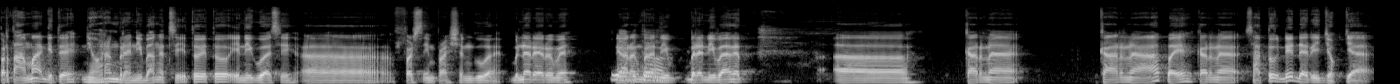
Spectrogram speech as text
pertama gitu ya. Ini orang berani banget sih. Itu itu ini gue sih uh, first impression gue. Benar ya Rum ya? Ini ya, orang betul. berani berani banget. Uh, karena karena apa ya? Karena satu dia dari Jogja.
